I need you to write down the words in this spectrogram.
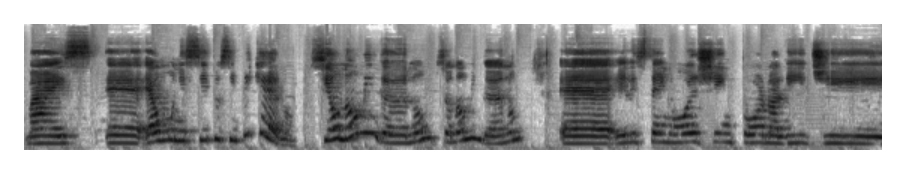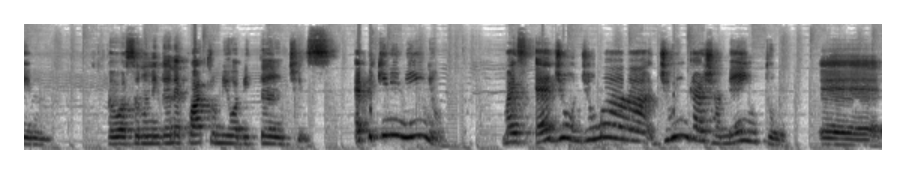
mas é, é, um município sim pequeno. Se eu não me engano, se eu não me engano, é, eles têm hoje em torno ali de então, se eu não me engano, é 4 mil habitantes. É pequenininho, mas é de, um, de, uma, de um engajamento é,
